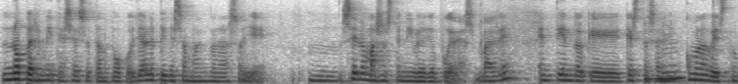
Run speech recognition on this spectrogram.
no permites eso tampoco, ya le pides a McDonald's, oye, mm, sé lo más sostenible que puedas, ¿vale? Entiendo que, esto es así. ¿Cómo lo ves tú?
